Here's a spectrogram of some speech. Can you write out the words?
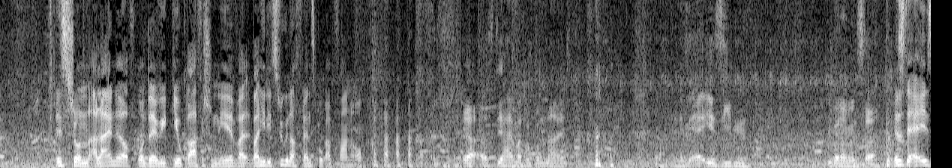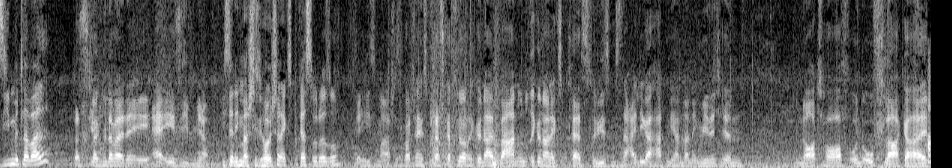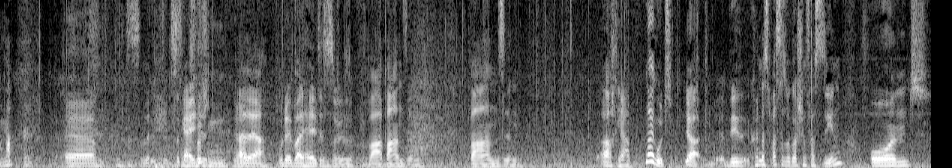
Ist schon alleine aufgrund der geografischen Nähe, weil, weil hier die Züge nach Flensburg abfahren auch. Ja, das ist die Heimatverbundenheit. Mit dem RE7 über Neumünster. Ist es der RE7 mittlerweile? Das ist, glaube ich, mittlerweile der E- RE7, ja. Ist der nicht mal Schleswig-Holstein Express oder so? Der hieß mal Schleswig-Holstein Express, gab früher Regionalbahn und Regionalexpress. Für die es ein bisschen eiliger hatten, die haben dann irgendwie nicht in Nordhorf und Aufschlag gehalten. ähm, Das ist, das so geil. ja. Also ja, wo der überall hält, ist es sowieso war Wahnsinn. Wahnsinn. Ach ja, na gut. Ja, wir können das Wasser sogar schon fast sehen. Und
